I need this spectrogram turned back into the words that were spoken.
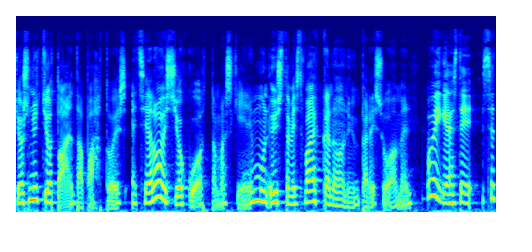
jos nyt jotain tapahtuisi, että siellä olisi joku ottamassa kiinni mun ystävistä, vaikka ne on ympäri Suomen. Oikeasti se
